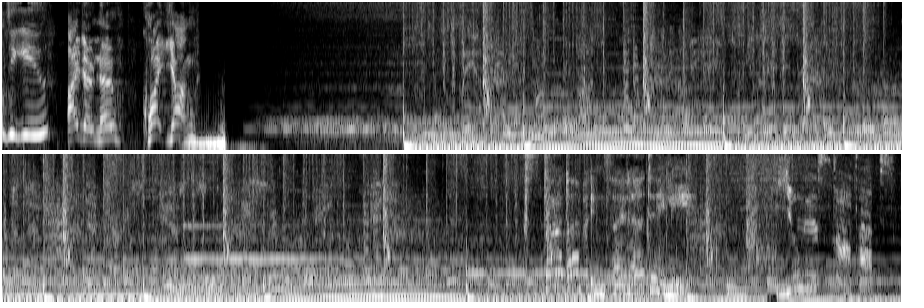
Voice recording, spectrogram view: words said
old are you? I don't know. Quite young. Startup Insider Daily. Junge Startups.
